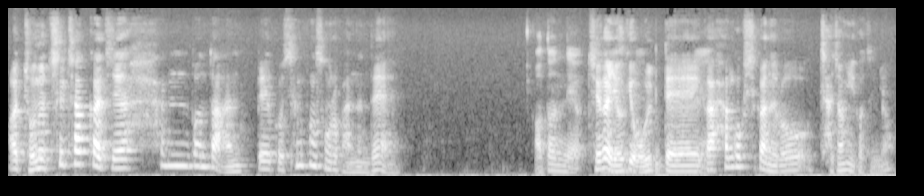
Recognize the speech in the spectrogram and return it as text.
아, 저는 7차까지 한 번도 안 빼고 생방송으로 봤는데 어떤 내용? 제가 여기 올 네. 때가 한국 시간으로 자정이거든요.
